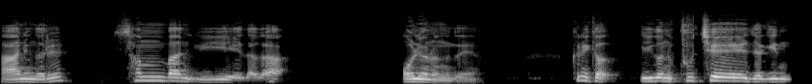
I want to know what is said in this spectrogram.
아는 거를 선반 위에다가 올려놓는 거예요. 그러니까 이거는 구체적인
